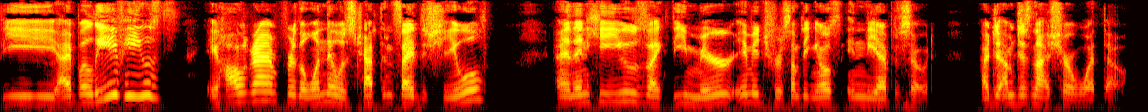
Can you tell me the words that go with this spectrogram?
The I believe he used a hologram for the one that was trapped inside the shield, and then he used like the mirror image for something else in the episode. I ju- I'm just not sure what though.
